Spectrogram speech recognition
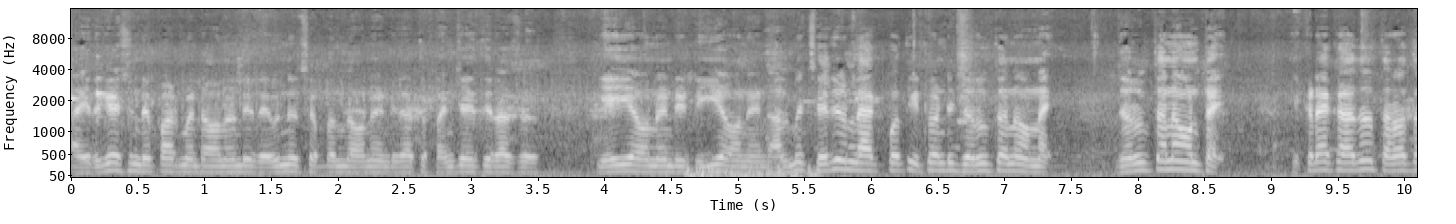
ఆ ఇరిగేషన్ డిపార్ట్మెంట్ అవనండి రెవెన్యూ సిబ్బంది అవనండి లేకపోతే పంచాయతీరాజ్ ఏఈ అవనండి డిఈ అవనండి వాళ్ళ మీద చర్యలు లేకపోతే ఇటువంటివి జరుగుతూనే ఉన్నాయి. జరుగుతూనే ఉంటాయి. ఇక్కడే కాదు తర్వాత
